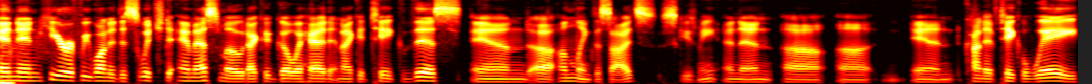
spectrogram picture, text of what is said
And then here, if we wanted to switch to MS mode, I could go ahead and I could take this and uh, unlink the sides, excuse me, and then uh, uh, and kind of take away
